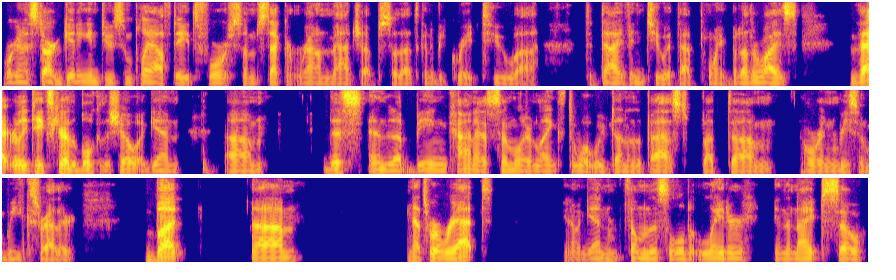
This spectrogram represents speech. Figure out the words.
we're going to start getting into some playoff dates for some second round matchups. So that's going to be great to uh, to dive into at that point. But otherwise, that really takes care of the bulk of the show. Again, um, this ended up being kind of similar length to what we've done in the past, but um, or in recent weeks rather. But um, that's where we're at. You know, again, filming this a little bit later in the night, so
